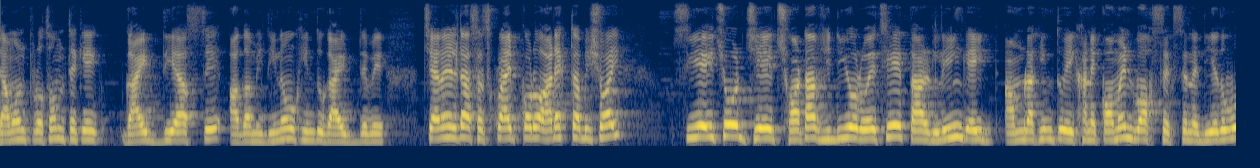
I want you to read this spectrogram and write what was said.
যেমন প্রথম থেকে গাইড দিয়ে আসছে, আগামী দিনেও কিন্তু গাইড দেবে। চ্যানেলটা সাবস্ক্রাইব করো। আরেকটা বিষয় সিএইচওর যে ছটা ভিডিও রয়েছে, তার লিঙ্ক এই আমরা কিন্তু এখানে কমেন্ট বক্স সেকশনে দিয়ে দেবো।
